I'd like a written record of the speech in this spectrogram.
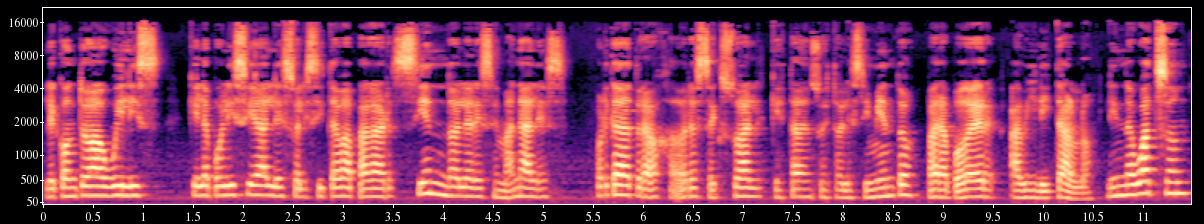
le contó a Willis que la policía le solicitaba pagar 100 dólares semanales por cada trabajadora sexual que estaba en su establecimiento para poder habilitarlo. Linda Watson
